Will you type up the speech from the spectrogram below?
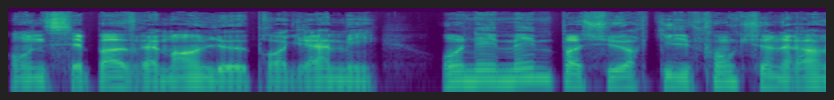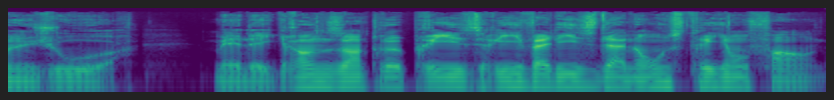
On ne sait pas vraiment le programmer, on n'est même pas sûr qu'il fonctionnera un jour, mais les grandes entreprises rivalisent d'annonces triomphantes.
